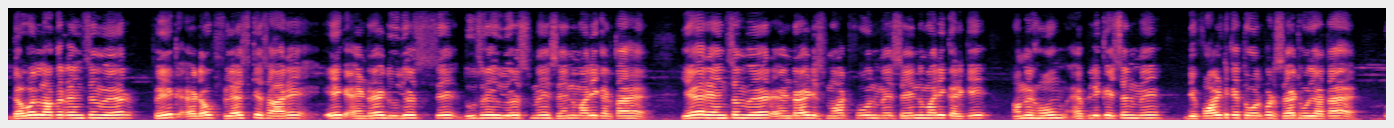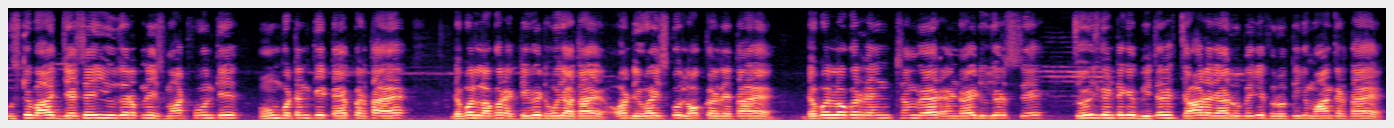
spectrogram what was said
double locker ransomware fake Adobe Flash के सहारे एक एंड्रॉयड यूज़र्स से दूसरे यूज़र्स में सेंधमारी करता है। यह रैंसमवेयर एंड्रॉयड स्मार्टफ़ोन में सेंधमारी करके हमें होम एप्लीकेशन में डिफ़ॉल्ट के तौर पर सेट हो जाता है। उसके बाद जैसे ही यूज़र अपने स्मार्टफ़ोन के होम बटन के टैप करता है डबल लॉकर एक्टिवेट हो जाता है और डिवाइस को लॉक कर देता है। Double locker ransomware Android users से चौबीस घंटे के भीतर चार हज़ार रुपये की फिरौती की मांग करता है।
